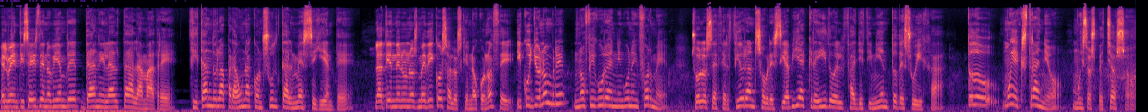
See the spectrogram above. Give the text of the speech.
El 26 de noviembre dan el alta a la madre, citándola para una consulta al mes siguiente. La atienden unos médicos a los que no conoce y cuyo nombre no figura en ningún informe. Solo se cercioran sobre si había creído el fallecimiento de su hija. Todo muy extraño, muy sospechoso.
